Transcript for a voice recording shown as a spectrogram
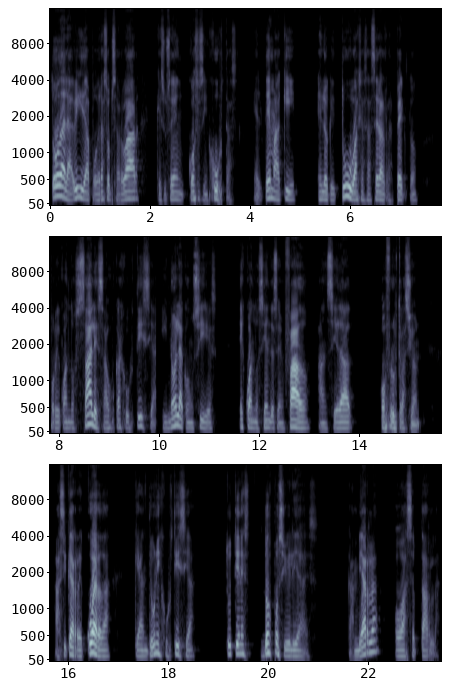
toda la vida podrás observar que suceden cosas injustas. El tema aquí es lo que tú vayas a hacer al respecto, porque cuando sales a buscar justicia y no la consigues, es cuando sientes enfado, ansiedad o frustración. Así que recuerda que ante una injusticia, tú tienes dos posibilidades, cambiarla o aceptarla.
